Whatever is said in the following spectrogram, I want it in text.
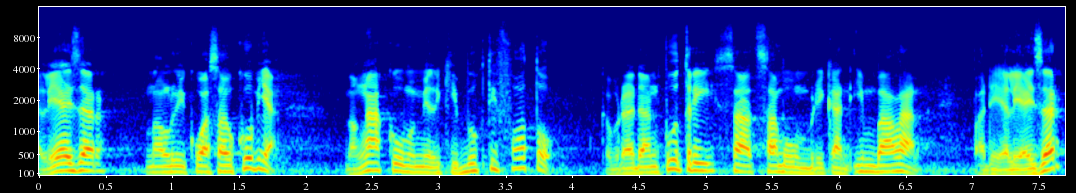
Eliezer melalui kuasa hukumnya mengaku memiliki bukti foto keberadaan Putri saat Sambo memberikan imbalan pada Eliezer,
